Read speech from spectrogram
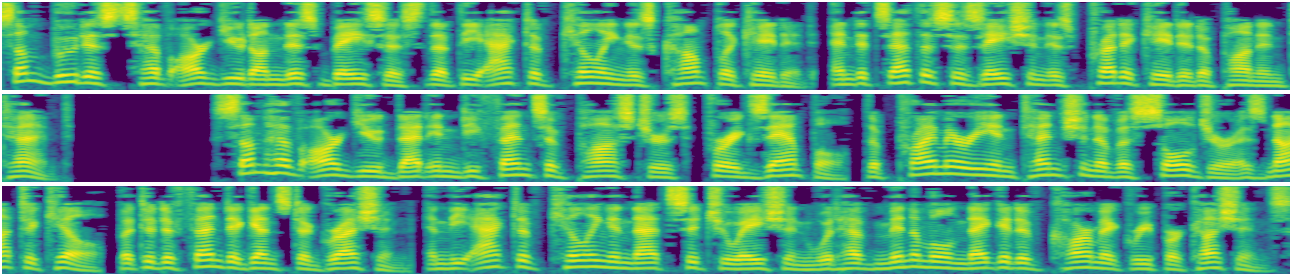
Some Buddhists have argued on this basis that the act of killing is complicated, and its ethicization is predicated upon intent. Some have argued that in defensive postures, for example, the primary intention of a soldier is not to kill, but to defend against aggression, and the act of killing in that situation would have minimal negative karmic repercussions.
